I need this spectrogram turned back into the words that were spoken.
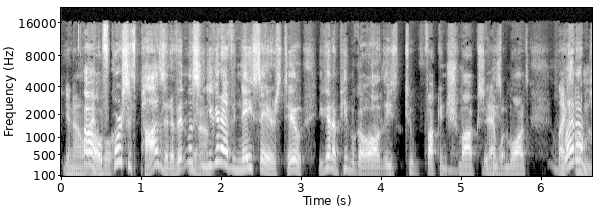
You know. I oh, of course it's positive. And listen, know. you're gonna have naysayers too. You're gonna have people go, "Oh, these two fucking mm, schmucks or Yeah, these morons." like Let oh, 'em-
